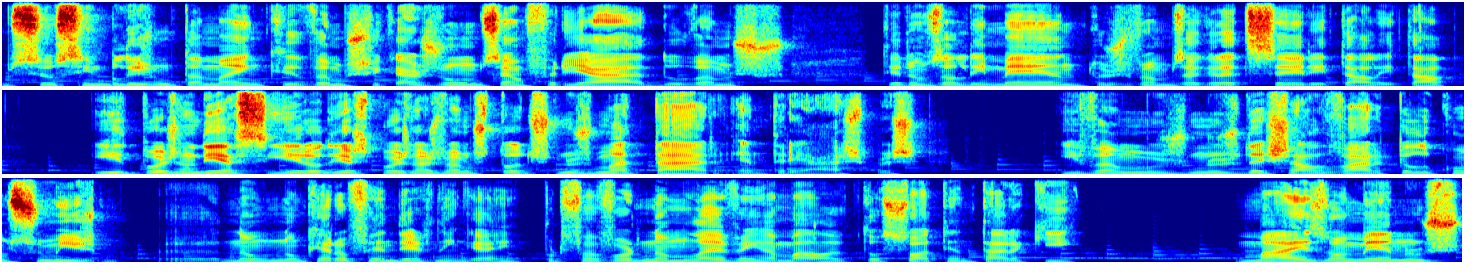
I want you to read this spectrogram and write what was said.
o seu simbolismo também que vamos ficar juntos, é um feriado, vamos ter uns alimentos, vamos agradecer e tal e tal. E depois no dia a seguir ou dias depois nós vamos todos nos matar, entre aspas, e vamos nos deixar levar pelo consumismo. Uh, não, não quero ofender ninguém, por favor não me levem a mal, estou só a tentar aqui mais ou menos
